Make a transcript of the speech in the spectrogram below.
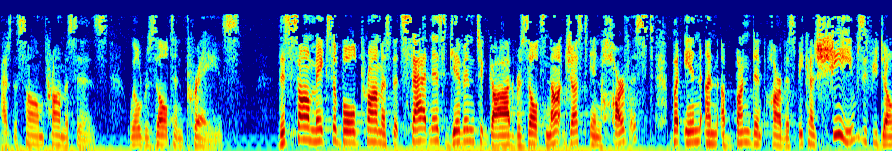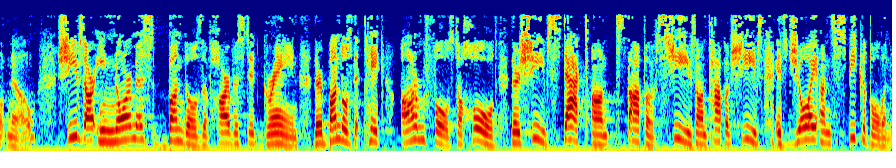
as the psalm promises, will result in praise? This psalm makes a bold promise that sadness given to God results not just in harvest, but in an abundant harvest. Because sheaves, if you don't know, sheaves are enormous bundles of harvested grain. They're bundles that take armfuls to hold. They're sheaves stacked on top of sheaves on top of sheaves. It's joy unspeakable and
